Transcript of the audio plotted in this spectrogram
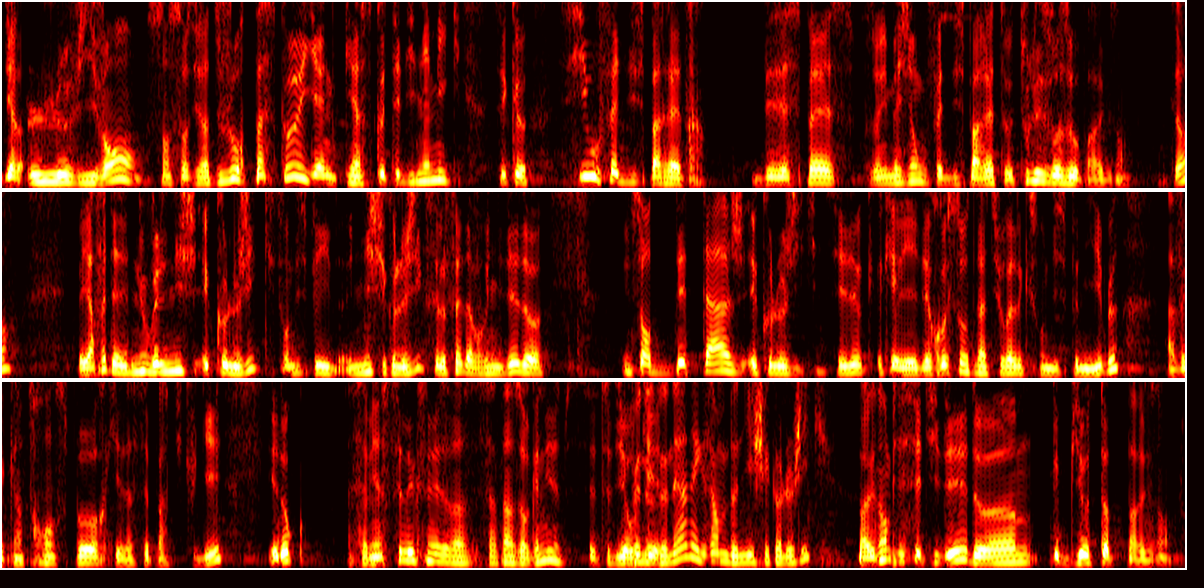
Dire le vivant s'en sortira toujours parce qu'il y, a y a ce côté dynamique. C'est que si vous faites disparaître des espèces, imaginons que vous faites disparaître tous les oiseaux par exemple, d'accord? Mais en fait, il y a des nouvelles niches écologiques qui sont disponibles. Une niche écologique, c'est le fait d'avoir une idée de une sorte d'étage écologique. C'est qu'il y a des ressources naturelles qui sont disponibles avec un transport qui est assez particulier. Et donc, ça vient sélectionner certains, certains organismes. C'est de se dire, Tu peux OK, nous donner un exemple de niche écologique? Par exemple, il y a cette idée de, de biotope, par exemple.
